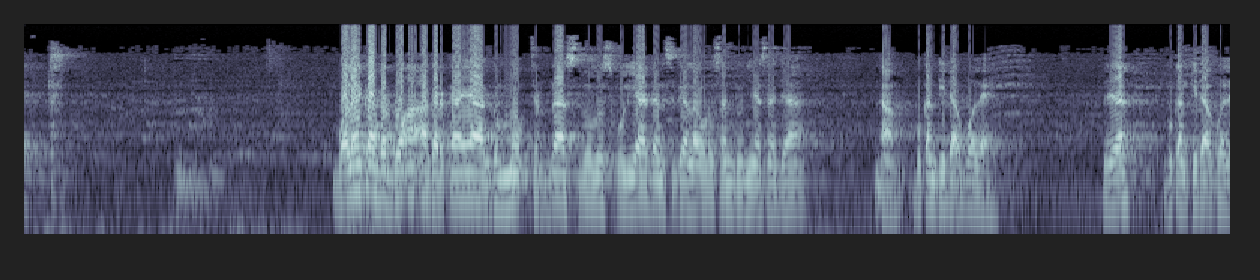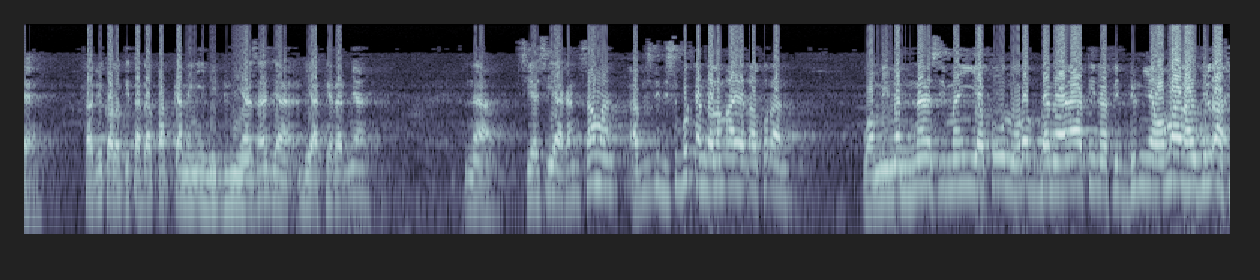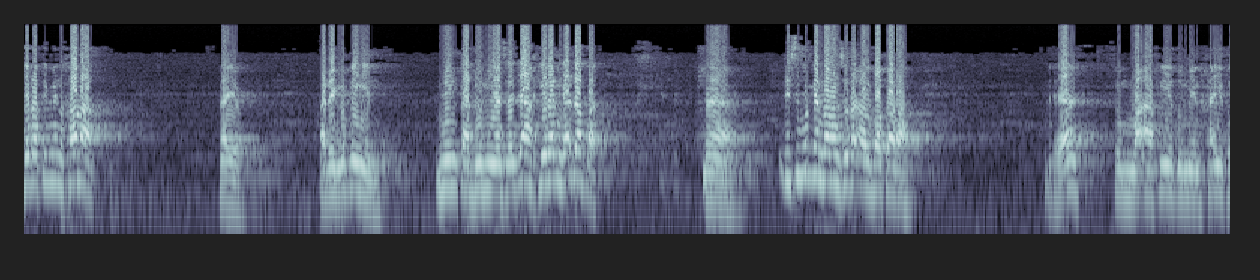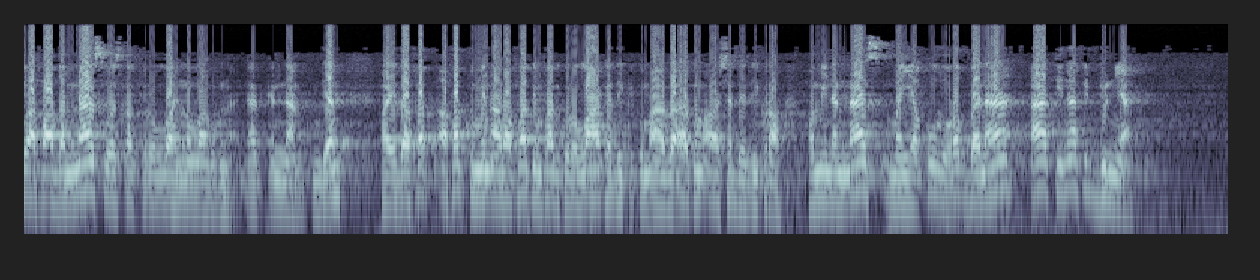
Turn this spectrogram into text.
Bolehkah berdoa agar kaya gemuk cerdas lulus kuliah dan segala urusan dunia saja? Nah bukan tidak boleh. Ya bukan tidak boleh. Tapi kalau kita dapatkan yang ini dunia saja di akhiratnya nah sia-sia kan sama habis itu disebutkan dalam ayat Al-Qur'an Wa minan nasi man yaqulu rabbana atina fid dunya wa ma lahu fil akhirati min khalaq. Nah, yuk. Ada yang kepingin minta dunia saja akhirat enggak dapat. Nah, Disebutkan dalam surah Al-Baqarah. Ya, thumma afidu min haitsu afadan nas innallaha ghafurun Kemudian afattum min arafatin fadhkurullaha ka dzikrikum aba'akum aw ashadda dzikra. Fa minan nas yaqulu rabbana atina fid dunya.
